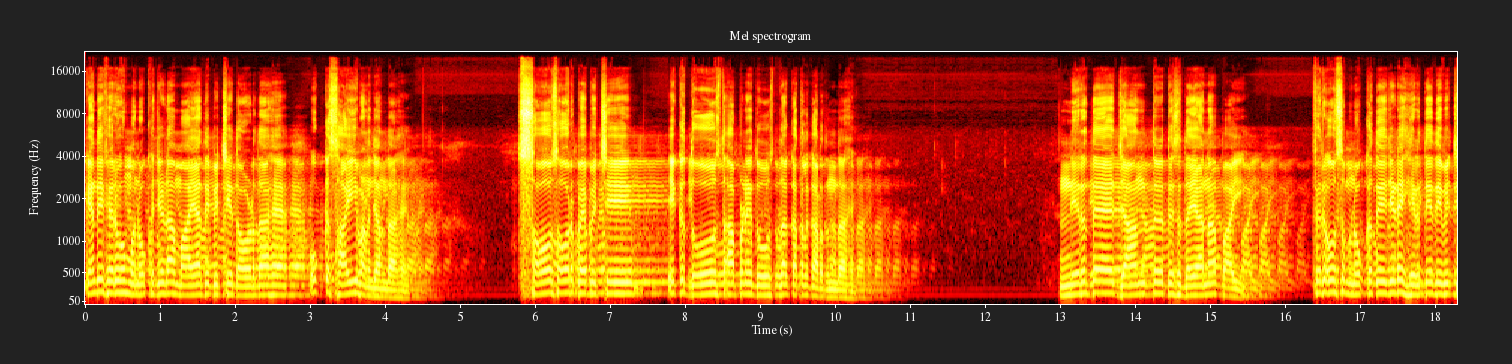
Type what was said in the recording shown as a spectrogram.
ਕਹਿੰਦੇ ਫਿਰ ਉਹ ਮਨੁੱਖ ਜਿਹੜਾ ਮਾਇਆ ਦੇ ਪਿੱਛੇ ਦੌੜਦਾ ਹੈ, ਉਹ ਕਸਾਈ ਬਣ ਜਾਂਦਾ ਹੈ। 100 100 ਰੁਪਏ ਪਿੱਛੇ ਇੱਕ ਦੋਸਤ ਆਪਣੇ ਦੋਸਤ ਦਾ ਕਤਲ ਕਰ ਦਿੰਦਾ ਹੈ। ਨਿਰਦੈ ਜੰਤ ਤਿਸ ਦਇਆ ਨਾ ਪਾਈ। ਫਿਰ ਉਸ ਮਨੁੱਖ ਦੇ ਜਿਹੜੇ ਹਿਰਦੇ ਦੇ ਵਿੱਚ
